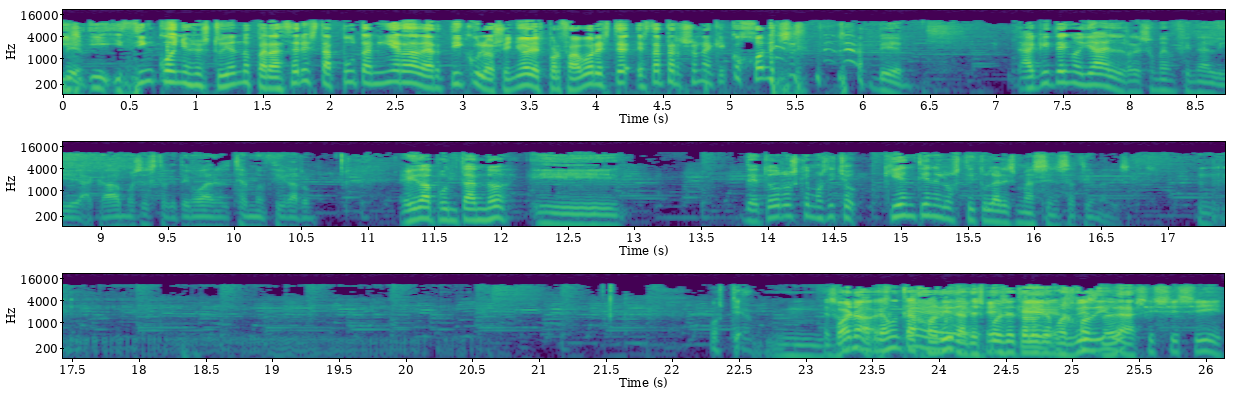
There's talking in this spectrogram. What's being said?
y, Bien. y- y cinco años estudiando para hacer esta puta mierda de artículos, señores. Por favor, este, esta persona, ¿qué cojones? Bien. Aquí tengo ya el resumen final y acabamos esto, que tengo ganas de echarme un cigarro. He ido apuntando y... De todos los que hemos dicho, ¿quién tiene los titulares más sensacionalistas? Hostia. mm, Es bueno, una pregunta es que- jodida después es de todo lo que hemos visto, ¿eh? Sí, sí, sí.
